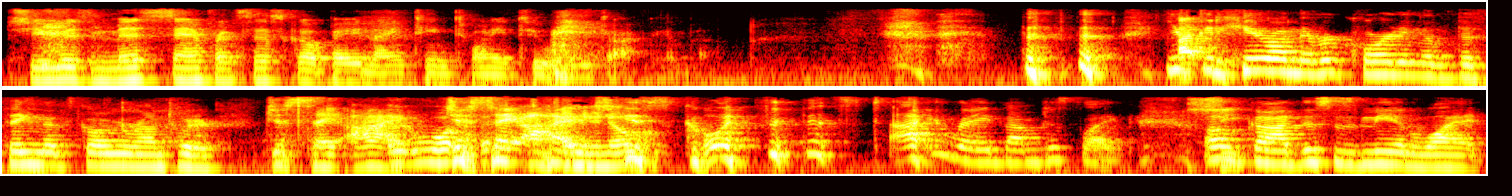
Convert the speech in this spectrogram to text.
She was Miss San Francisco Bay 1922. What are you talking about? you I- could hear on the recording of the thing that's going around Twitter. Just say I. It just say I. and you know- She's going through this tirade, and I'm just like, oh She- god, this is me and Wyatt.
